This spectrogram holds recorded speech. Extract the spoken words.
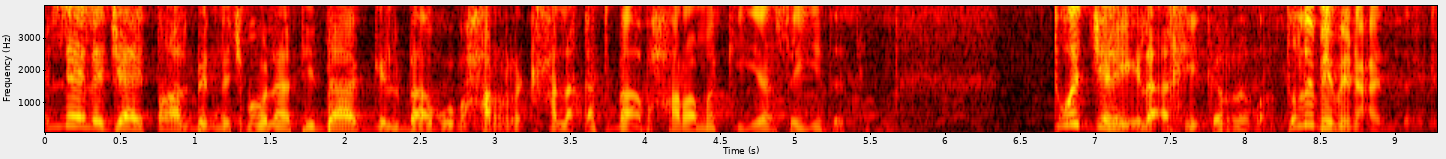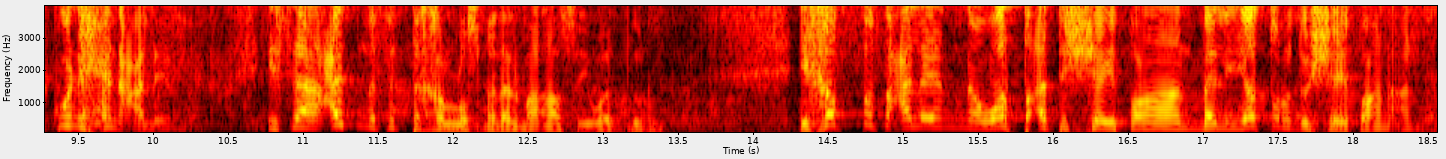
الليلة جاي طالب منك مولاتي داق الباب ومحرك حلقة باب حرمك يا سيدتي. توجهي إلى أخيك الرضا طلبي من عنده يكون يحن علينا يساعدنا في التخلص من المعاصي والذنوب. يخفف علينا وطأة الشيطان بل يطرد الشيطان عنا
